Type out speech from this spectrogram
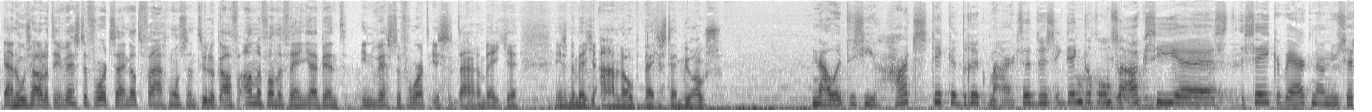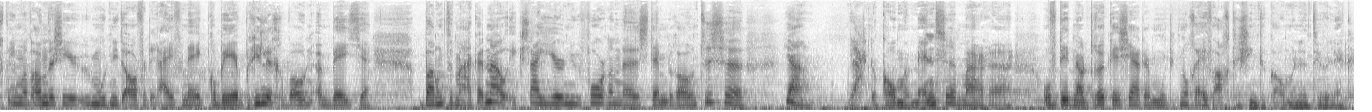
Ja, en hoe zou dat in Westervoort zijn? Dat vragen we ons natuurlijk af. Anne van der Veen, jij bent in Westervoort. Is het daar een beetje, is het een beetje aanloop bij de stembureaus? Nou, het is hier hartstikke druk, Maarten. Dus ik denk dat onze actie uh, zeker werkt. Nou, nu zegt iemand anders hier, u moet niet overdrijven. Nee, ik probeer Brielen gewoon een beetje bang te maken. Nou, ik sta hier nu voor een uh, stembureau. Dus ja, ja, er komen mensen. Maar of dit nou druk is, ja, daar moet ik nog even achter zien te komen natuurlijk.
